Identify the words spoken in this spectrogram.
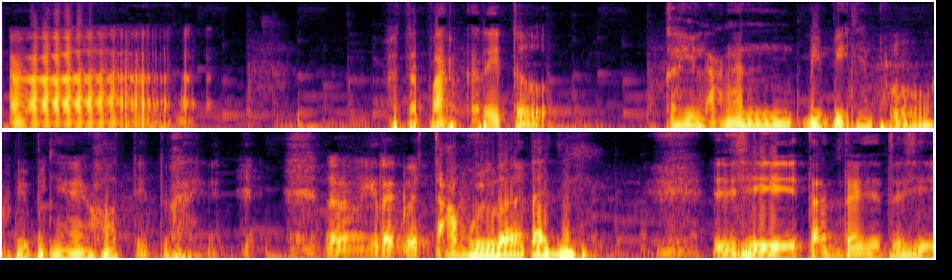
uh, Peter Parker itu kehilangan bibinya bro. Bibinya yang hot itu. Tapi pikiran gue cabul banget aja jadi si tante itu si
